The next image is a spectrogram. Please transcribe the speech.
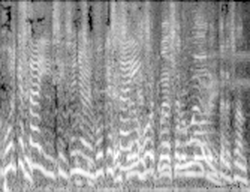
Hulk está Sí. ahí, sí, señor. el Hulk está Ese, ahí. ese no puede es ser un jugador interesante.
